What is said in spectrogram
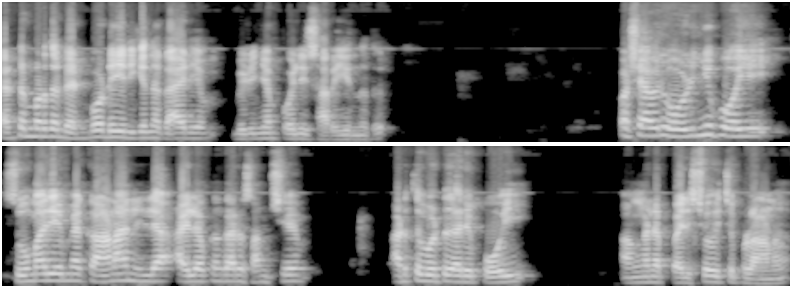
തട്ടുംപുറത്ത് ഡെഡ് ബോഡി ഇരിക്കുന്ന കാര്യം വിഴിഞ്ഞം പോലീസ് അറിയുന്നത്. പക്ഷെ അവർ ഒഴിഞ്ഞു പോയി. സുമാരിയമ്മയെ കാണാനില്ല. അയൽവക്കംകാരുടെ സംശയം അടുത്ത വീട്ടുകാർ പോയി. അങ്ങനെ പരിശോധിച്ചപ്പോഴാണ്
